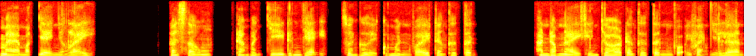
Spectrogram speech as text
mà mặc về nhận lấy. Nói xong, Trang Bình Chỉ đứng dậy xoay người của mình với Trang Thư Tình. Hành động này khiến cho Trang Thư Tình vội vàng nhảy lên.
